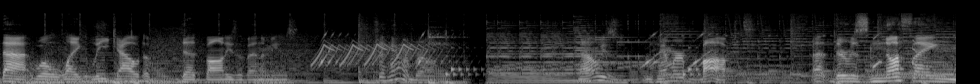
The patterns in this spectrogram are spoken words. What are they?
that will, like, leak out of dead bodies of enemies. It's a hammer, bro. Now he's hammer bopped. Uh, there is nothing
